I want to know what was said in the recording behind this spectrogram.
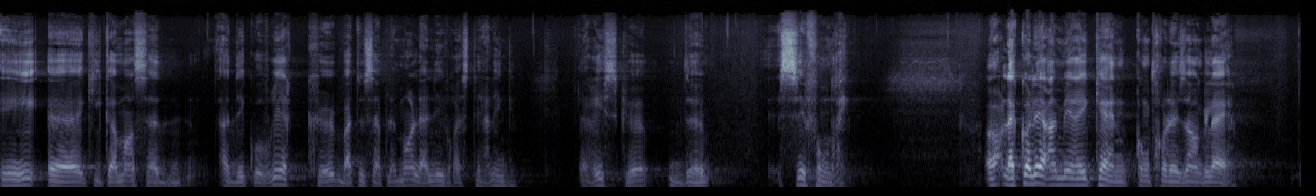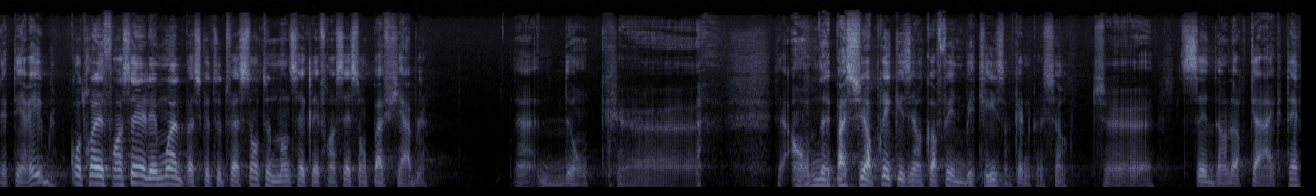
et euh, qui commence à, découvrir que bah, tout simplement la livre sterling risque de s'effondrer. Alors la colère américaine contre les Anglais est terrible. Contre les Français, elle est moindre parce que de toute façon, tout le monde sait que les Français ne sont pas fiables. Hein, donc, euh, on n'est pas surpris qu'ils aient encore fait une bêtise, en quelque sorte. Euh, c'est dans leur caractère.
